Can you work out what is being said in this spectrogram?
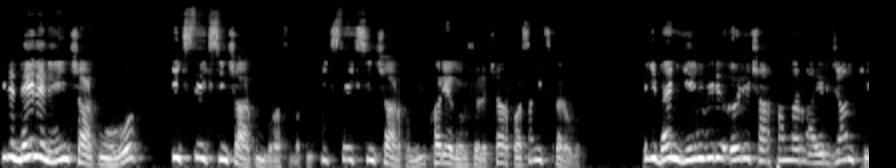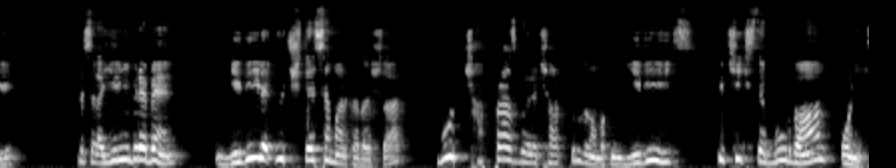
yine neyle neyin çarpımı bu? x ile x'in çarpımı burası bakın. x ile x'in çarpımı yukarıya doğru şöyle çarparsam x kare olur. Peki ben 21'i öyle çarpanlarına ayıracağım ki mesela 21'e ben 7 ile 3 desem arkadaşlar bu çapraz böyle çarptığım zaman bakın 7x 3x de buradan 10x.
